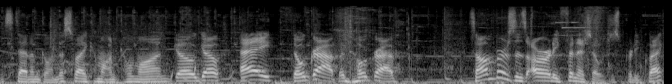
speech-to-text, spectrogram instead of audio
Instead, I'm going this way. Come on, come on, go, go. Hey, don't grab, don't grab. Some person's already finished, it, which is pretty quick.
